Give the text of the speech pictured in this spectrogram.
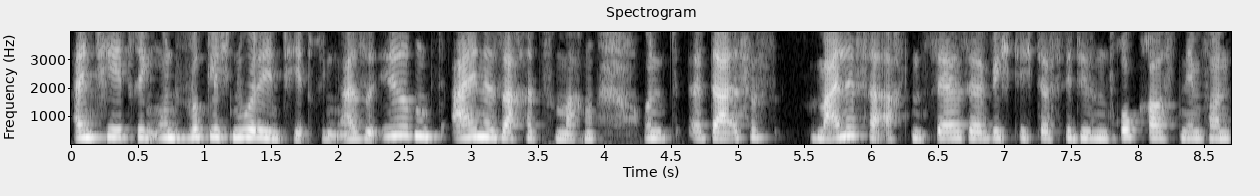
einen Tee trinken und wirklich nur den Tee trinken. Also irgendeine Sache zu machen. Und äh, da ist es meines Erachtens sehr, sehr wichtig, dass wir diesen Druck rausnehmen von,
